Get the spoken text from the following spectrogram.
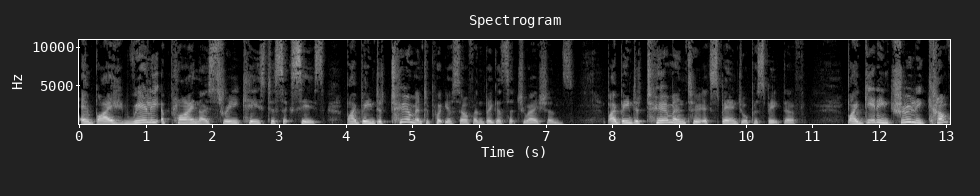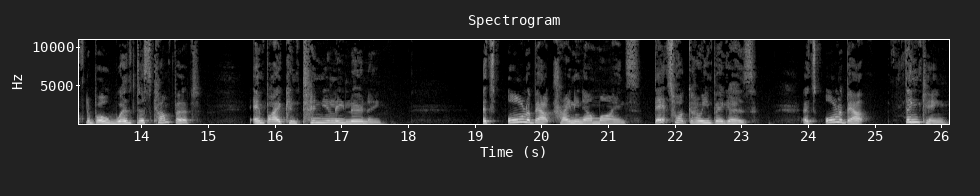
and by really applying those three keys to success, by being determined to put yourself in bigger situations, by being determined to expand your perspective, by getting truly comfortable with discomfort, and by continually learning. It's all about training our minds. That's what going big is. It's all about thinking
